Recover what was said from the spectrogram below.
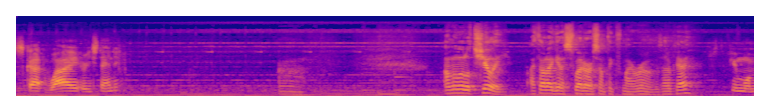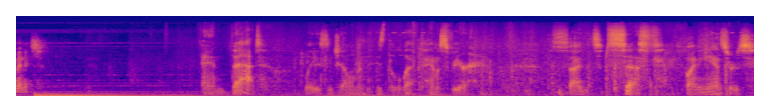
Scott, why are you standing? Uh, I'm a little chilly. I thought I'd get a sweater or something for my room. Is that okay? Just a few more minutes. And that, ladies and gentlemen, is the left hemisphere. The side that's obsessed with finding answers.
